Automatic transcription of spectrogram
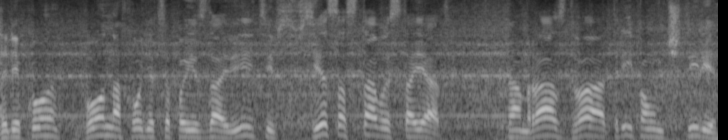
далеко, вон находятся поезда. Видите, все составы стоят. Там раз, два, три, по-моему, четыре.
